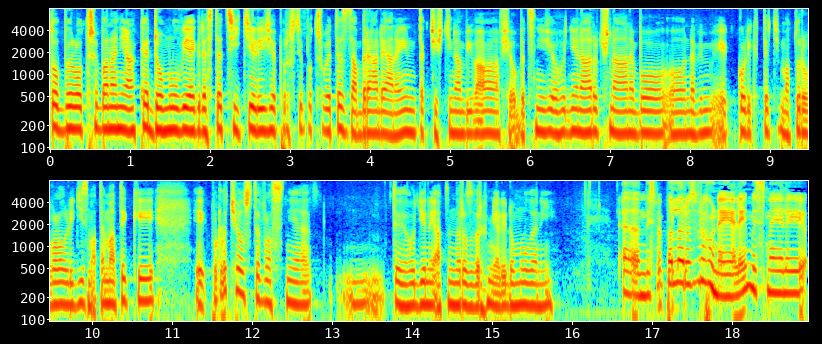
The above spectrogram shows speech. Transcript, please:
to bylo třeba na nějaké domluvě, kde jste cítili, že prostě potřebujete zabrát, já nevím, tak čeština bývá všeobecně, že je hodně náročná, nebo nevím, kolik teď maturovalo lidí z matematiky. Jak, podle čeho jste vlastně mm, ty hodiny a ten rozvrh měli domluvený? E, my jsme podle rozvrhu nejeli, my jsme jeli e,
